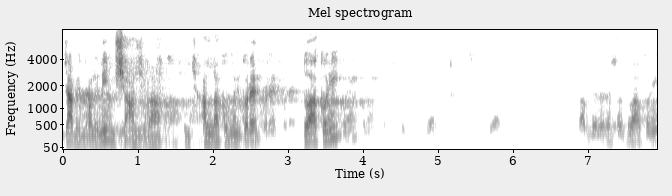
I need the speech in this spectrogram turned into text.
যাবেন বলেন আল্লাহ কবুল করে দোয়া করি আপনারা সব দোয়া করি।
